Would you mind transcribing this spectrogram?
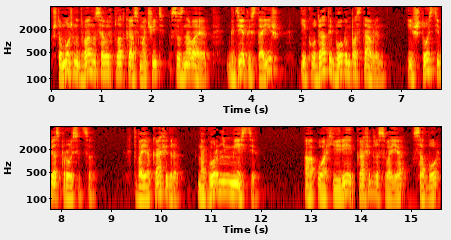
что можно два носовых платка смочить, сознавая, где ты стоишь и куда ты Богом поставлен, и что с тебя спросится. Твоя кафедра на горнем месте, а у архиерея кафедра своя, собор,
